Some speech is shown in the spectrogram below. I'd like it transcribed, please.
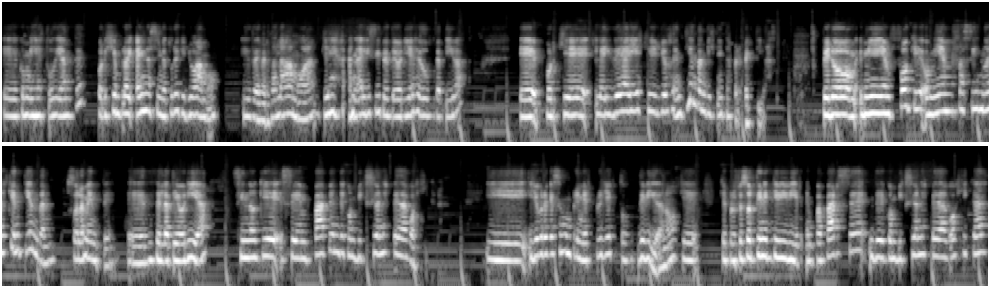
eh, con mis estudiantes. Por ejemplo, hay, una asignatura que yo amo, y de verdad la amo, ¿eh? que es análisis de teorías educativas, eh, porque la idea ahí es que ellos entiendan distintas perspectivas. Pero mi enfoque o mi énfasis no es que entiendan solamente eh, desde la teoría, sino que se empapen de convicciones pedagógicas. Y, yo creo que ese es un primer proyecto de vida, ¿no? Que, el profesor tiene que vivir, empaparse de convicciones pedagógicas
